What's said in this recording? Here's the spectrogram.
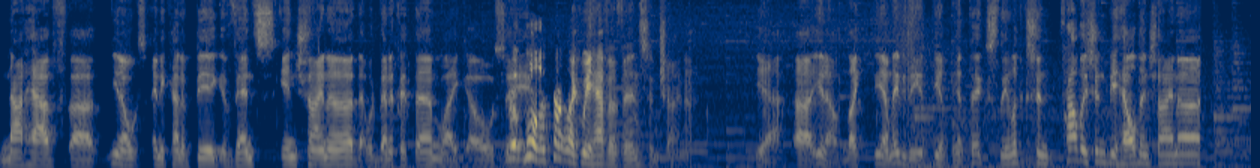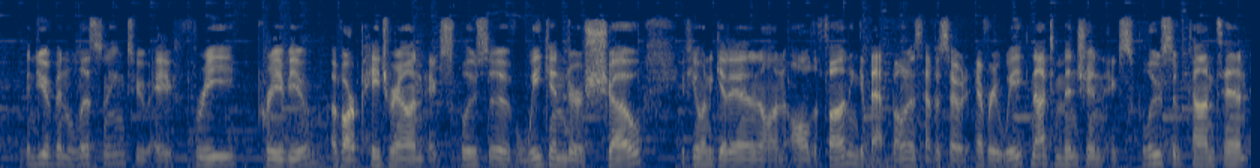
not have uh, you know any kind of big events in China that would benefit them, like oh, say. Well, it's not like we have events in China. Yeah, uh, you know, like you know, maybe the, the Olympics. The Olympics should, probably shouldn't be held in China and you have been listening to a free preview of our Patreon exclusive Weekender show. If you want to get in on all the fun and get that bonus episode every week, not to mention exclusive content,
